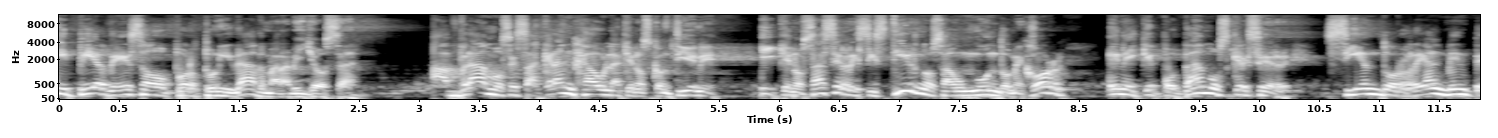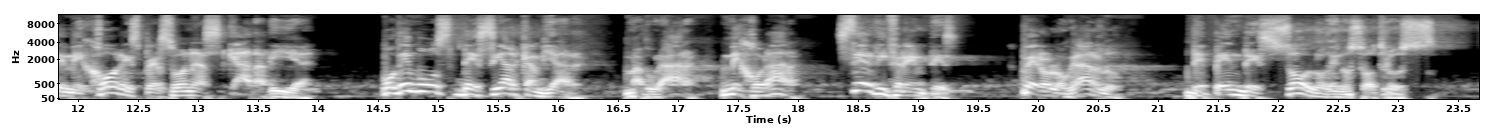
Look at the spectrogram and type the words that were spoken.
y pierde esa oportunidad maravillosa. Abramos esa gran jaula que nos contiene y que nos hace resistirnos a un mundo mejor en el que podamos crecer siendo realmente mejores personas cada día. Podemos desear cambiar, madurar, mejorar, ser diferentes, pero lograrlo depende solo de nosotros.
